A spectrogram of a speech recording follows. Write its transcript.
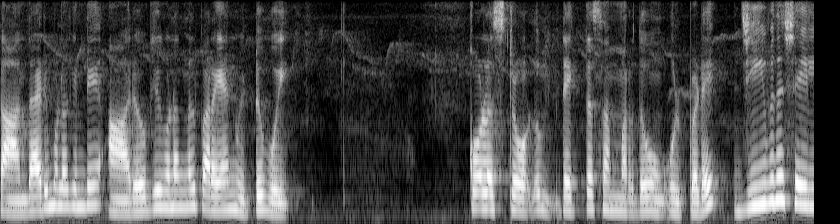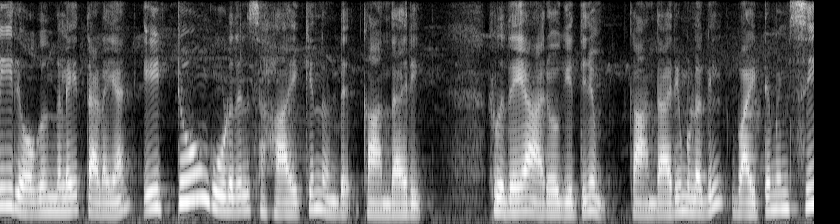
കാന്താരിമുളകിന്റെ ആരോഗ്യ ഗുണങ്ങൾ പറയാൻ വിട്ടുപോയി. കൊളസ്ട്രോളും രക്തസമ്മർദ്ദവും ഉൾപ്പെടെ ജീവിതശൈലി രോഗങ്ങളെ തടയാൻ ഏറ്റവും കൂടുതൽ സഹായിക്കുന്നുണ്ട് കാന്താരി. ഹൃദയ ആരോഗ്യത്തിനും കാന്താരി മുളകിൽ വൈറ്റമിൻ സി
